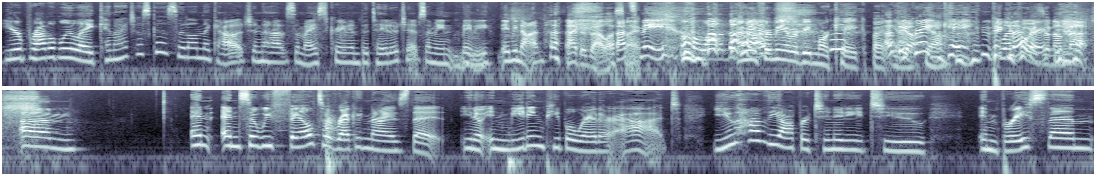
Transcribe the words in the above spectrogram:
you're probably like, can I just go sit on the couch and have some ice cream and potato chips? I mean, maybe, maybe not. I did that last That's night. me. A lot of the I mean, for me, it would be more cake, but Okay, yeah, great yeah. cake. Pick whatever. your poison on that. Um, and and so we fail to recognize that you know in meeting people where they're at, you have the opportunity to embrace them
